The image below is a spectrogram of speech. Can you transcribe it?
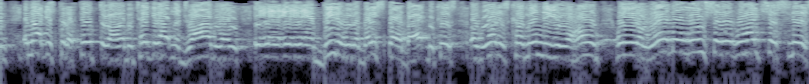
and, and not just put a filter on it, but take it out in the driveway and, and, and beat it with a baseball bat because of what has come into your home. We need a revolution of righteousness.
